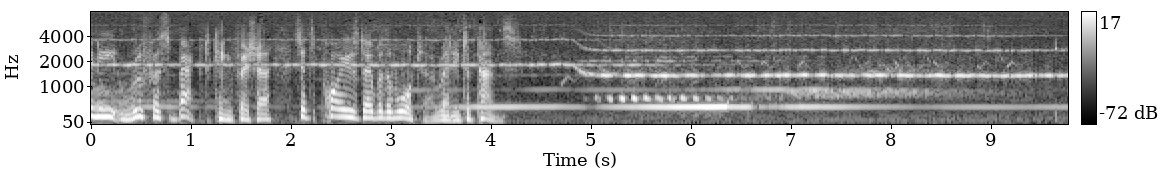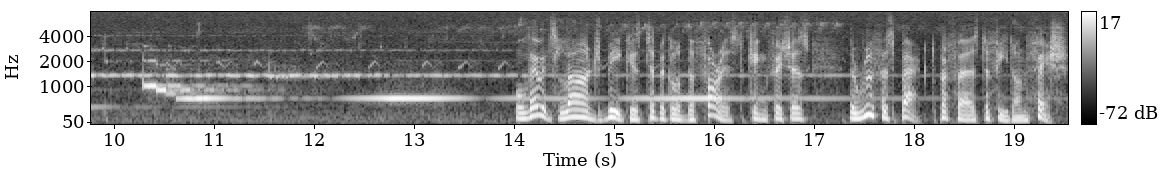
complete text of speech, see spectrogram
Tiny rufous-backed kingfisher sits poised over the water, ready to pounce. Although its large beak is typical of the forest kingfishers, the rufous-backed prefers to feed on fish.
